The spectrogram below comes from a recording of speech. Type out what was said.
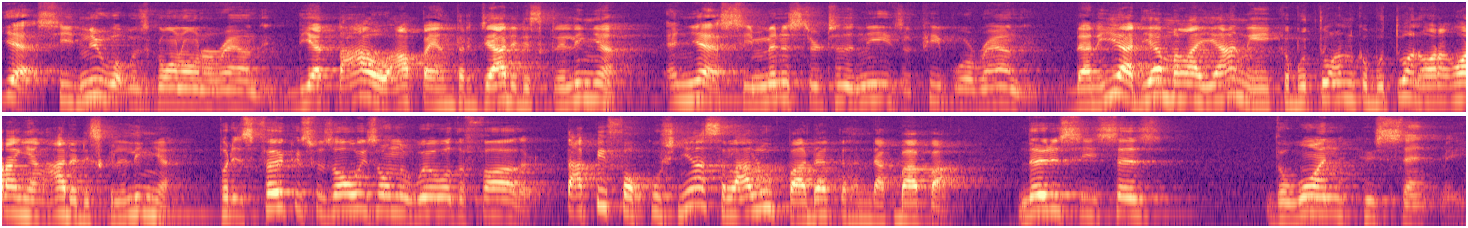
Yes, he knew what was going on around him. Dia tahu apa yang terjadi di sekelilingnya. And yes, he ministered to the needs of people around him. Dan iya, dia melayani kebutuhan-kebutuhan orang-orang yang ada di sekelilingnya. But his focus was always on the will of the Father. Tapi fokusnya selalu pada kehendak Bapa. Notice he says, the one who sent me.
